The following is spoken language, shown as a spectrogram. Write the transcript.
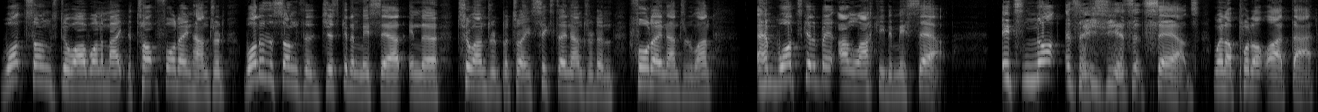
what songs do I want to make the top 1400? What are the songs that are just going to miss out in the 200 between 1600 and 1401? And what's going to be unlucky to miss out? It's not as easy as it sounds when I put it like that.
